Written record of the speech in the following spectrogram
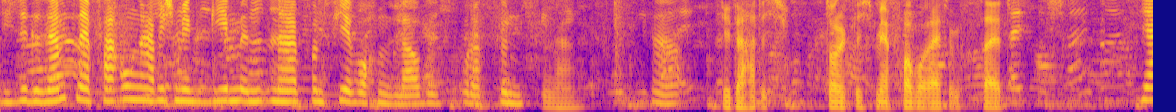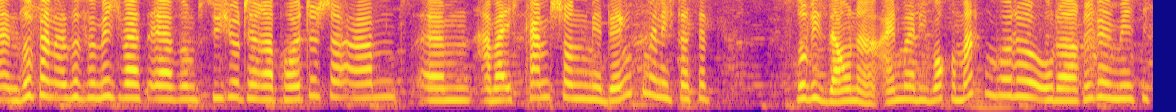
diese gesamten Erfahrungen habe ich mir gegeben in- innerhalb von vier Wochen, glaube ich, oder fünf. Ja. Okay, da hatte ich deutlich mehr Vorbereitungszeit. Ja, insofern, also für mich war es eher so ein psychotherapeutischer Abend. Ähm, aber ich kann schon mir denken, wenn ich das jetzt so wie Sauna einmal die Woche machen würde oder regelmäßig,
